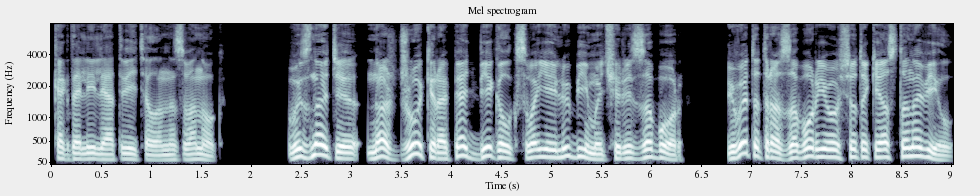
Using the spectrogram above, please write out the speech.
когда Лиля ответила на звонок. «Вы знаете, наш Джокер опять бегал к своей любимой через забор, и в этот раз забор его все-таки остановил.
